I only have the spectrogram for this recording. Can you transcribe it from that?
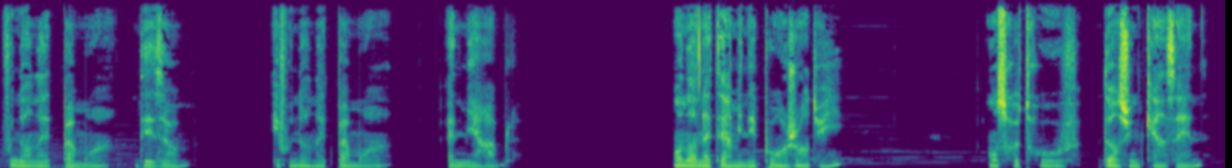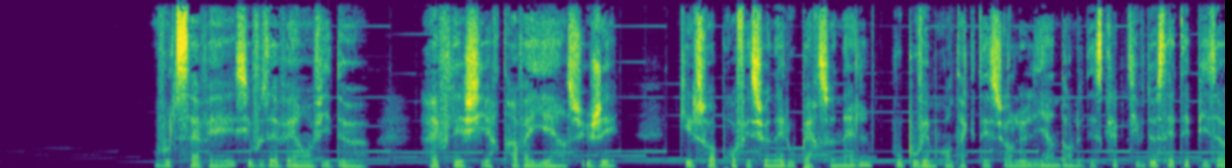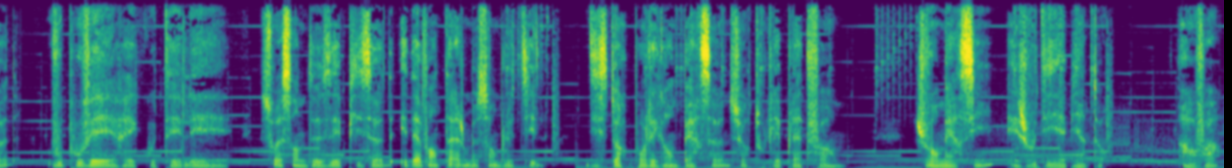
Vous n'en êtes pas moins des hommes et vous n'en êtes pas moins admirables. On en a terminé pour aujourd'hui. On se retrouve dans une quinzaine. Vous le savez, si vous avez envie de réfléchir, travailler un sujet, qu'il soit professionnel ou personnel, vous pouvez me contacter sur le lien dans le descriptif de cet épisode. Vous pouvez réécouter les 62 épisodes et davantage, me semble-t-il, d'histoires pour les grandes personnes sur toutes les plateformes. Je vous remercie et je vous dis à bientôt. Au revoir.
